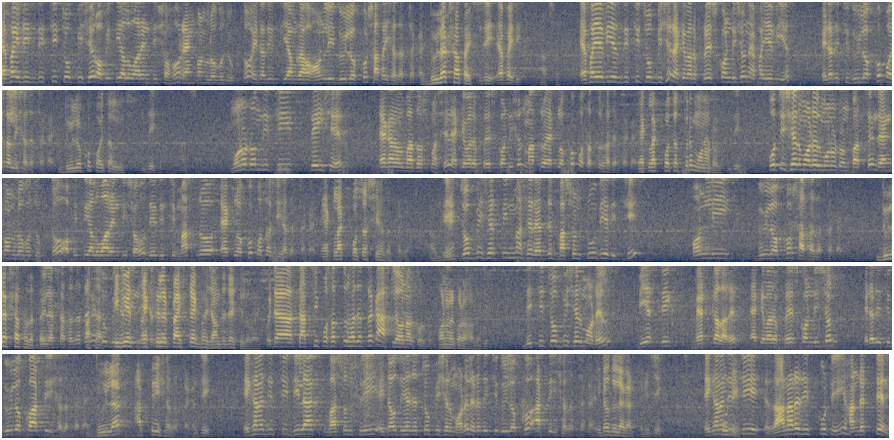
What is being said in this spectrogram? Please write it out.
এফআই ডিক্স দিচ্ছি চব্বিশের অফিসিয়াল ওয়ারেন্টি সহ র্যাঙ্কন লোগো যুক্ত। এটা দিচ্ছি আমরা অনলি দুই লক্ষ সাতাইশ হাজার টাকায়। দুই লাখ সাতাইশ। জি এফআই ডিক্স আচ্ছা। এফআই এবিএস দিচ্ছি চব্বিশের একেবারে ফ্রেশ কন্ডিশন এফআই এবিএস এটা দিচ্ছি দুই লক্ষ পঁয়তাল্লিশ হাজার টাকায়। দুই লক্ষ পঁয়তাল্লিশ। জি। আচ্ছা। মনোটন দিচ্ছি তেইশের। এগারো বা দশ মাসের একেবারে ফ্রেশ কন্ডিশন মাত্র এক লক্ষ পঁচাত্তর হাজার টাকা এক লাখ পঁচাত্তরে মনোটন জি। পঁচিশের মডেল মনোটন পাচ্ছেন র্যাঙ্কন লোগো যুক্ত অফিসিয়াল ওয়ারেন্টি সহ দিয়ে দিচ্ছি মাত্র এক লক্ষ পঁচাশি হাজার টাকায়। এক লাখ পঁচাশি হাজার টাকা। জি চব্বিশের তিন মাসের অ্যাবজেট ভার্সন টু দিয়ে দিচ্ছি অনলি দুই লক্ষ সাত হাজার টাকায়। দুই লাখ সাত হাজার দুই লাখ সাত হাজার টাকা টিভিএস তিন মাসের এক্সেল এর প্রাইস ট্যাগ ভাই জানতে চাইছিল ভাই। ওইটা চাচ্ছি পঁচাত্তর হাজার টাকা আসলে অনার করব। অনার করা হবে। দিচ্ছি চব্বিশের মডেল বিএস সিক্স ম্যাট কালারের একেবারে ফ্রেশ কন্ডিশন এটা দিচ্ছি দুই লক্ষ আটত্রিশ হাজার টাকায়। দুই লাখ আটত্রিশ হাজার টাকা। জি এখানে দিচ্ছি ডিলাক্স ভার্সন থ্রি এটাও দুই হাজার চব্বিশের মডেল এটা দিচ্ছি দুই লক্ষ আটত্রিশ হাজার টাকায়। এটাও দুই লাখ আটত্রিশ। জি এখানে দিচ্ছি রানারের স্কুটি হান্ড্রেড টেন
